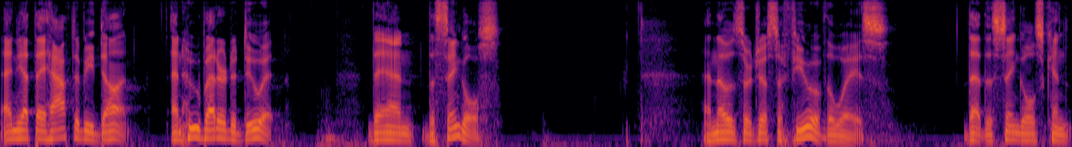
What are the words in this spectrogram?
and yet they have to be done. And who better to do it than the singles? And those are just a few of the ways that the singles can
